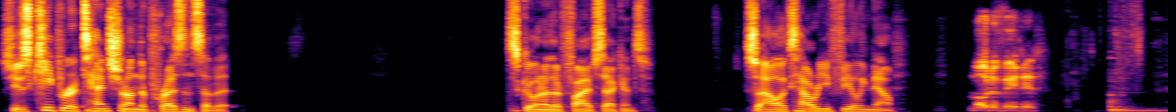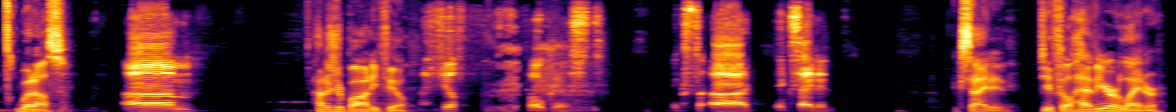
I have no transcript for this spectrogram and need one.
So you just keep your attention on the presence of it. Let's go another five seconds. So, Alex, how are you feeling now? Motivated. What else? Um, How does your body feel? I feel focused. Ex- uh, excited. Excited. Do you feel heavier or lighter?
